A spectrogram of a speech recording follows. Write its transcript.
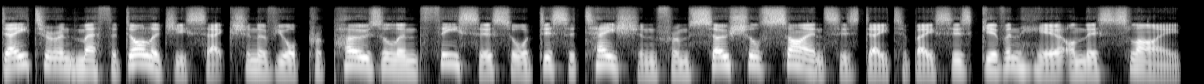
data and methodology section of your proposal and thesis or dissertation from social sciences databases given here on this slide.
